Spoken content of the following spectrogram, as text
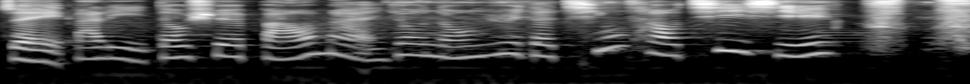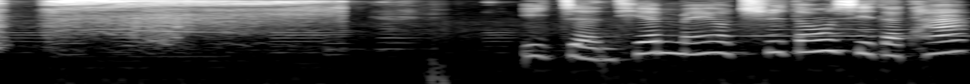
嘴巴里都是饱满又浓郁的青草气息。一整天没有吃东西的他，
